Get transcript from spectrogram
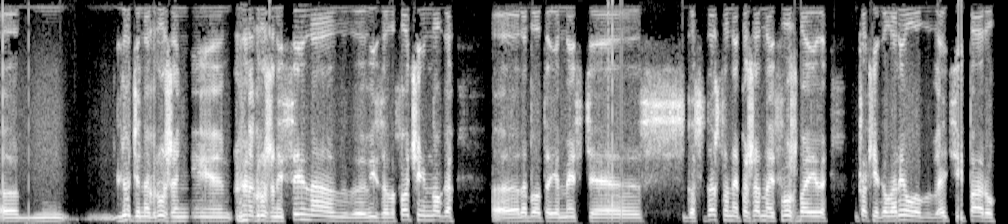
Люди нагружены, нагружены сильно, вызовов очень много. Работаем вместе с государственной пожарной службой. Как я говорил, эти пару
